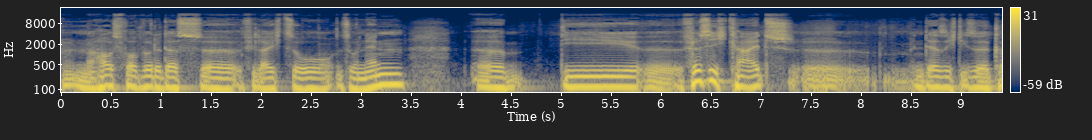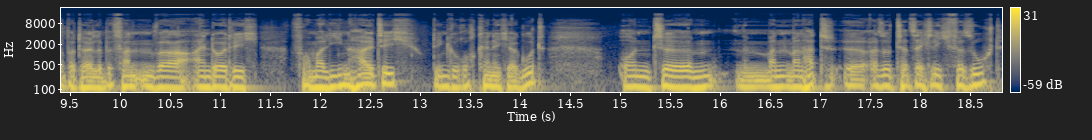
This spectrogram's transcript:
eine Hausfrau würde das äh, vielleicht so, so nennen. Ähm, die äh, Flüssigkeit, äh, in der sich diese Körperteile befanden, war eindeutig formalinhaltig. Den Geruch kenne ich ja gut. Und ähm, man, man hat äh, also tatsächlich versucht,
